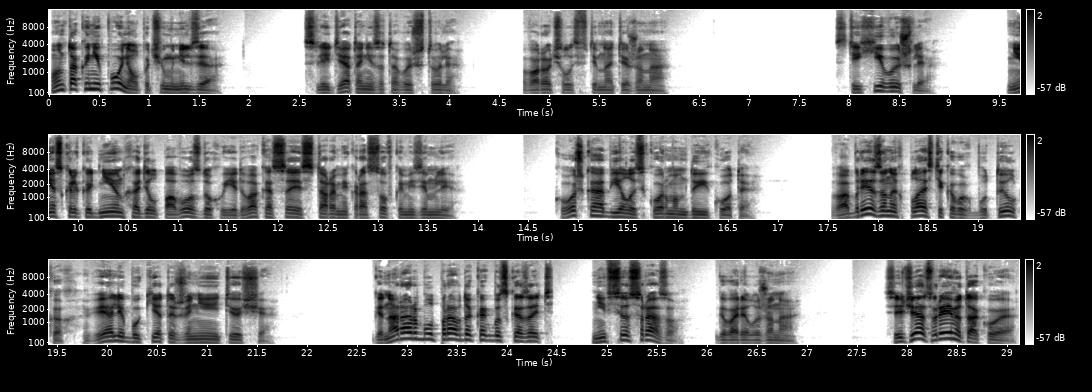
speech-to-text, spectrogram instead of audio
Он так и не понял, почему нельзя. «Следят они за тобой, что ли?» — ворочалась в темноте жена. Стихи вышли. Несколько дней он ходил по воздуху, едва касаясь старыми кроссовками земли. Кошка объелась кормом да икоты. В обрезанных пластиковых бутылках вяли букеты жене и теще. Гонорар был, правда, как бы сказать, не все сразу, говорила жена. Сейчас время такое,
